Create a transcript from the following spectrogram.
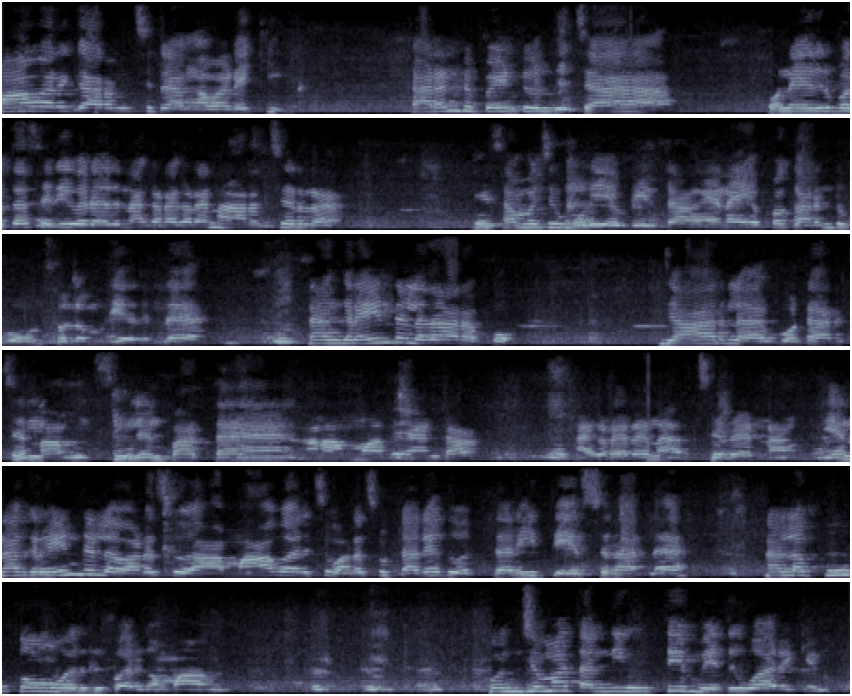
மாவு அரைக்க ஆரம்பிச்சிட்டாங்க வடைக்கு. கரண்ட் போயிட்டு வந்துச்சா? உன்னை எதிர்பார்த்தா சரி வராது நான் கடை கடன் அரைச்சிடுறேன். நீ சமைச்சு முடி அப்படின்ட்டாங்க. ஏன்னா எப்போ கரண்ட் போகும்னு சொல்ல முடியாதுல்ல? நான் கிரைண்டர்ல தான் அரைப்போம். ஜார்ல போட்டு அரைச்சிடலாம் மிக்சிலன்னு பார்த்தேன். ஆனா அம்மா வேண்டாம். நான் கடை கடைன்னு அரைச்சிடுறேன்னாங்க. ஏன்னா கிரைண்டர்ல வடை சு மாவு அரைச்சு வடை சுட்டாலே அது ஒரு தறி டேஸ்ட் இல்லை. நல்லா பூக்கவும் வருது பாருங்க மாவு. கொஞ்சமா தண்ணி ஊத்தி மெதுவா அரைக்கணும்.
